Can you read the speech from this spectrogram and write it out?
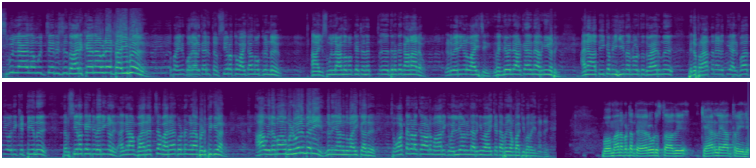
ഇസ്മുല്ലാദം ഉച്ചരിച്ച് ദ്വാരക്കാൻ അവിടെ ടൈം അതിന് കുറെ ആൾക്കാർ തഫ്സീറൊക്കെ വായിക്കാൻ നോക്കുന്നുണ്ട്. ആ ഇസ്മുല്ലാദമൊക്കെ ചില ഇതിലൊക്കെ കാണാലോ? നിങ്ങളുടെ പേര് നിങ്ങൾ വായിച്ച്. വലിയ വലിയ ആൾക്കാരെ ഇറങ്ങിയിട്ട് അനാത്തീക്ക ബിഹി എന്ന് പറഞ്ഞിടത്ത് ദ്വാരന്ന് പിന്നെ പ്രാർത്ഥന നടത്തി അൽഫാത്തി ഓതി കിട്ടിയെന്ന് തഫ്സീറൊക്കെ ആയിട്ട് വരിങ്ങൾ അങ്ങനെ ആ വരച്ച വര കൊണ്ട് നിങ്ങളെ പഠിപ്പിക്കാൻ ആ ഉലമാവ് മുഴുവനും വരി. എന്നിട്ട് ഞാനൊന്ന് വായിക്കാതെ ചോട്ടകളൊക്കെ അവിടെ മാറി വലിയ വലിയ ഇറങ്ങി വായിക്കട്ടെ അപ്പൊ ഞാൻ ബാക്കി പറയുന്നുണ്ട്. ബഹുമാനപ്പെട്ട പേരോട് ഉസ്താദ് കേരള യാത്രയിൽ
